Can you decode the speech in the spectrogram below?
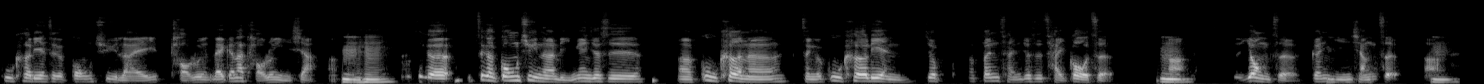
顾客链这个工具来讨论，来跟他讨论一下啊？嗯哼，这个这个工具呢，里面就是呃，顾客呢，整个顾客链就分成就是采购者啊、嗯、使用者跟影响者啊。嗯、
